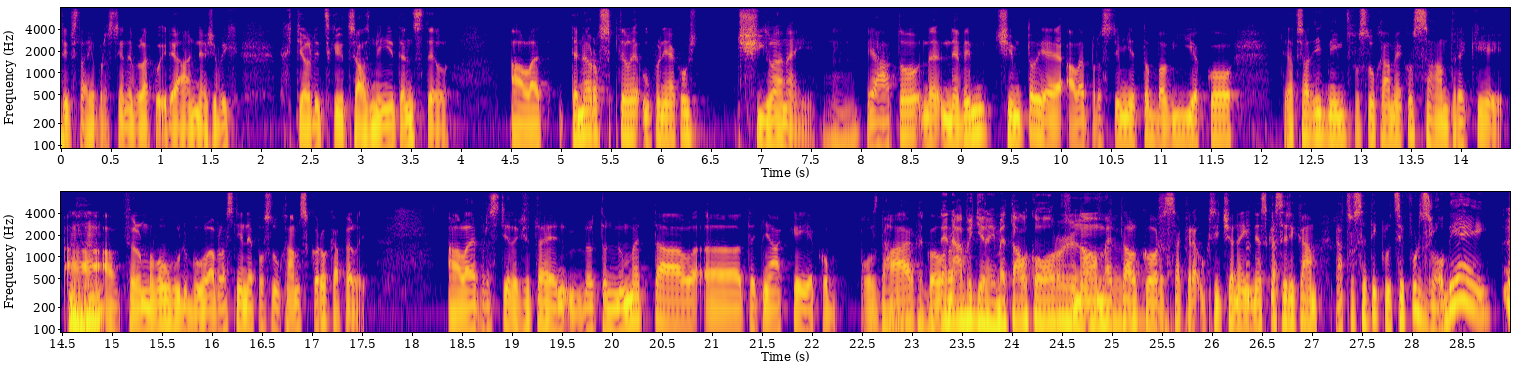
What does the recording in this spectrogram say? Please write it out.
ty vztahy prostě nebyly jako ideální, že bych chtěl vždycky třeba změnit ten styl. Ale ten rozptyl je úplně jako šílený. Hmm. Já to ne, nevím, čím to je, ale prostě mě to baví jako já třeba teď nejvíc poslouchám jako soundtracky a, mm-hmm. a filmovou hudbu a vlastně neposlouchám skoro kapely. Ale prostě, takže to je, byl to nu metal, uh, teď nějaký jako Ten post-hardcore. nenáviděný metalcore, že No, metalcore, sakra, ukřičený. Dneska si říkám, na co se ty kluci furt zloběj?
